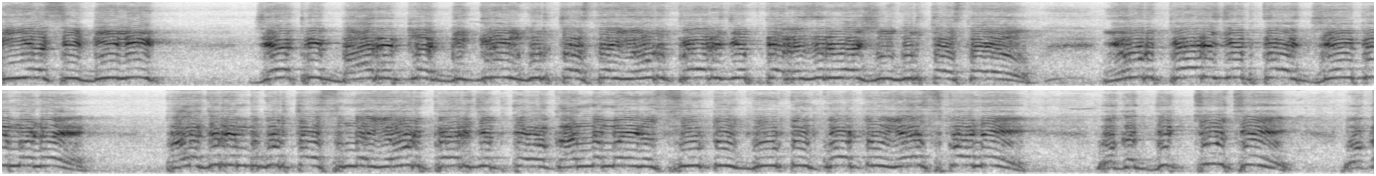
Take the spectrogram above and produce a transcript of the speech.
DSc DLitt జేపీ బ్యారెట్ల డిగ్రీలు గుర్తొస్తాయి. ఎవరి పేరు చెప్తే రిజర్వేషన్లు గుర్తొస్తాయో? ఎవరి పేరు చెప్తే జేపీ అనే పలకరింపు గుర్తొస్తుందో? ఎవరి పేరు చెప్తే ఒక అందమైన సూటు బూటు కోటు వేసుకొని ఒక దిక్చూచి ఒక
